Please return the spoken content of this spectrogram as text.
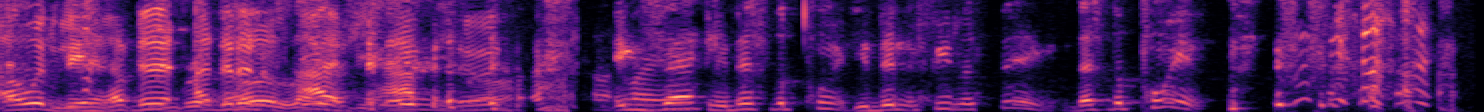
I would be happy. Bro. I didn't feel like a I'd be to thing, happy, dude. bro. Don't worry. Exactly. That's the point. You didn't feel a thing. That's the point.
